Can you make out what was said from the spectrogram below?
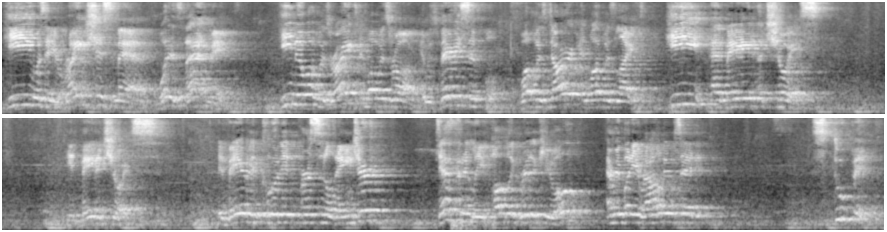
He was a righteous man. What does that mean? He knew what was right and what was wrong. It was very simple. What was dark and what was light. He had made a choice. He had made a choice. It may have included personal danger, definitely public ridicule. Everybody around him said, stupid,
